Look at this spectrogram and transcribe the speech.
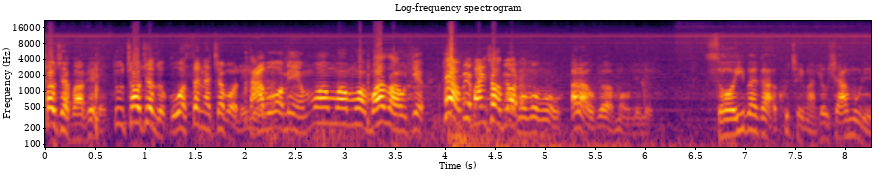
6ချက်ဘာဖြစ်လဲ तू 6ချက်ဆိုကိုက12ချက်ပေါ့လေဒါဘောအမင်းမွားမွားမွားဘာသာကိုကြည့်ဟဲ့အောင်ပြဘာ6ပြောမဟုတ်မဟုတ်အဲ့ဒါကိုပြောမှာမဟုတ်လေလေဇော်ကြီးဘက်ကအခုချိန်မှာလှုပ်ရှားမှုတွေ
